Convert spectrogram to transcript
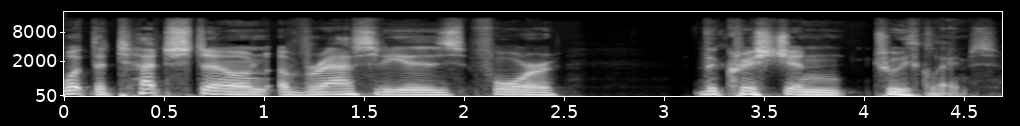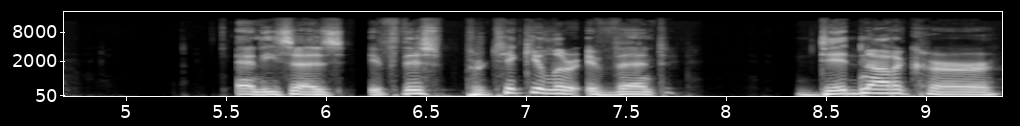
what the touchstone of veracity is for the Christian truth claims. And he says if this particular event did not occur,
